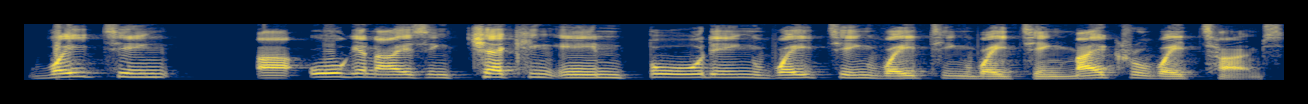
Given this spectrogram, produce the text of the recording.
Waiting uh, organizing, checking in, boarding, waiting, waiting, waiting, micro wait times.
